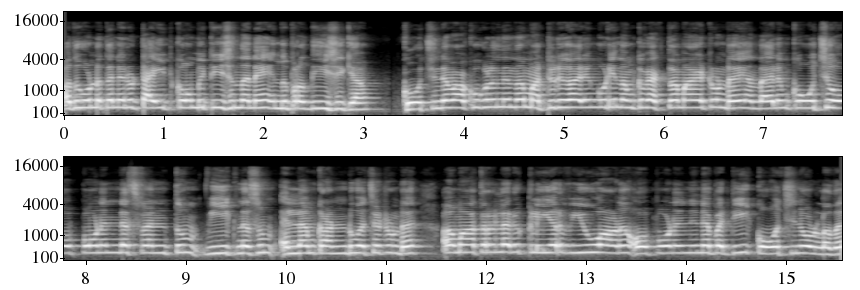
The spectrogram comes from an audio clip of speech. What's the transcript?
അതുകൊണ്ട് തന്നെ ഒരു ടൈറ്റ് കോമ്പറ്റീഷൻ തന്നെ ഇന്ന് പ്രതീക്ഷിക്കാം. കോച്ചിന്റെ വാക്കുകളിൽ നിന്ന് മറ്റൊരു കാര്യം കൂടി നമുക്ക് വ്യക്തമായിട്ടുണ്ട്. എന്തായാലും കോച്ച് ഓപ്പോണന്റെ സ്ട്രെങ്ത്തും വീക്ക്നെസ്സും എല്ലാം കണ്ടുവച്ചിട്ടുണ്ട്. അത് മാത്രമല്ല ഒരു ക്ലിയർ വ്യൂ ആണ് ഓപ്പോണന്റിനെ പറ്റി കോച്ചിനുള്ളത്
